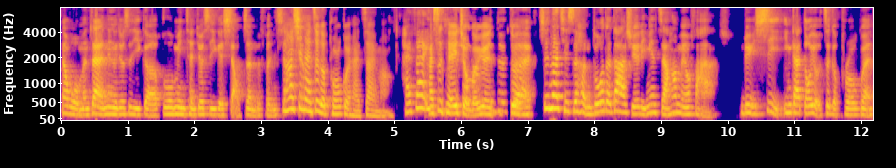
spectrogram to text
那我们在那个就是一个 Bloomington，就是一个小镇的分校。那它现在这个 program 还在吗？还在，还是可以九个月？对对对，对。现在其实很多的大学里面，只要他没有法律系，应该都有这个 program。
